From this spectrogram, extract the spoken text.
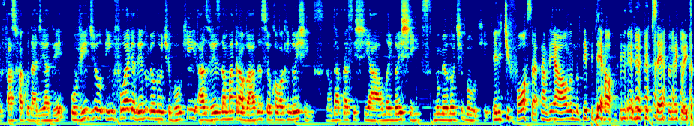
eu faço faculdade EAD. O vídeo em Full HD no meu notebook às vezes dá uma travada se eu coloco em 2x. Não dá para assistir a aula em 2x no meu notebook. Ele te força a ver a aula no tempo ideal, no tempo certo, né, Cleiton?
